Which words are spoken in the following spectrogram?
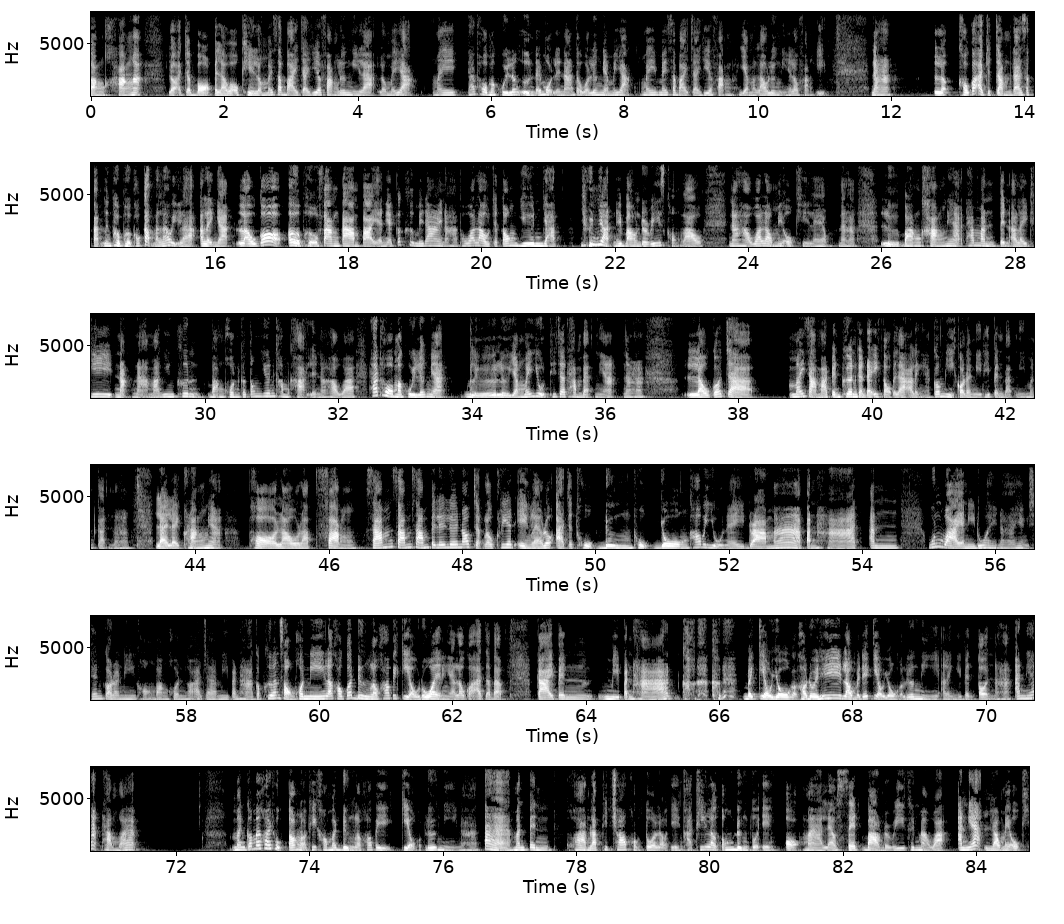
บางครั้งอะเราอาจจะบอกไปแล้วว่าโอเค เราไม่สบายใจที่จะฟังเรื่องนี้ละ เราไม่อยากไม่ถ้าโทรมาคุยเรื่องอื่นได้หมดเลยนะ แต่ว่าเรื่องนี้ไม่อยากไม่ไม่สบายใจที่จะฟัง อย่ามาเล่าเรื่องนี้ให้เราฟังอีกนะคะ เขาก็อาจจะจำได้สักแป๊บหนึ่งเผลอๆเขากลับมาเล่าอีกแล้วอะไรเงี้ยเราก็เออเผลอฟังตามไป อันนี้ก็คือไม่ได้นะคะ เพราะว่าเราจะต้องยืนหยัดยืนหยัดใน boundaries ของเรานะคะว่าเราไม่โอเคแล้วนะคะหรือบางครั้งเนี่ยถ้ามันเป็นอะไรที่หนักหนามากยิ่งขึ้น บางคนก็ต้องยื่นคำขาดเลยนะคะว่า ถ้าโทรมาคุยเรื่องเนี้ยหรือหรือยังไม่หยุดที่จะทำแบบเนี้ยนะคะเราก็จะ ไม่สามารถเป็นเพื่อนกันได้อีกต่อไปแล้วอะไรเงี้ย ก็มีกรณีที่เป็นแบบนี้เหมือนกันนะคะหลาย ๆ ครั้งเนี่ยพอเรารับฟังซ้ำๆๆไปเรื่อยๆ นอกจากเราเครียดเองแล้ว เราอาจจะถูกดึงถูกโยงเข้าไปอยู่ในดราม่าปัญหาอัน วุ่นวายอันนี้ด้วยนะคะอย่างเช่นกรณีของบางคนเขาอาจจะมีปัญหากับเพื่อนสองคนนี้ แล้วเขาก็ดึงเราเข้าไปเกี่ยวด้วยอย่างเงี้ย เราก็อาจจะแบบกลายเป็นมีปัญหาไปเกี่ยวโยงกับเขาโดยที่เราไม่ได้เกี่ยวโยงกับเรื่องนี้อะไรอย่างนี้เป็นต้นนะคะอันเนี้ยถามว่ามันก็ไม่ค่อยถูกต้องหรอกที่เขามาดึงแล้วเข้าไปเกี่ยวกับเรื่องนี้นะคะแต่มันเป็น ความรับผิดชอบของตัวเราเองค่ะ ที่เราต้องดึงตัวเองออกมาแล้วเซตบ o ว n d a r y ขึ้นมาว่า อันเนี้ยเราไม่โอเค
